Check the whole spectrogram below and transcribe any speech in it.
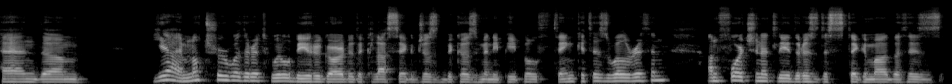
and um, yeah, I'm not sure whether it will be regarded a classic just because many people think it is well written. Unfortunately, there is the stigma that is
